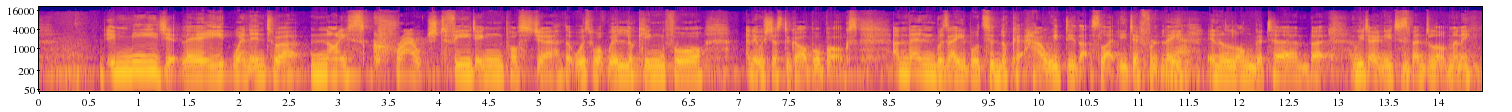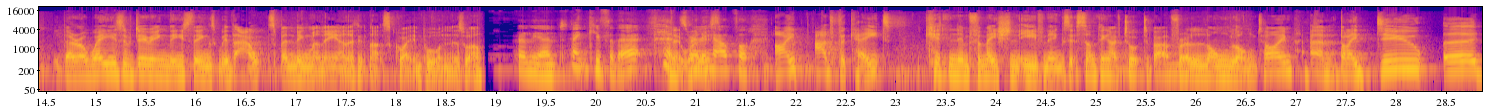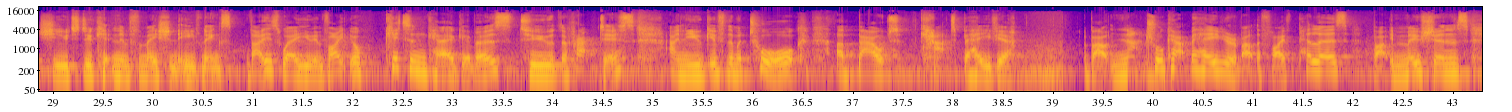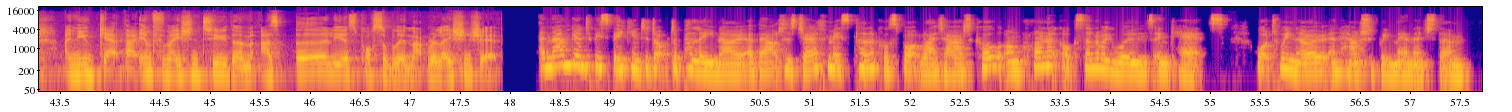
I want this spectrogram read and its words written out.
immediately went into a nice crouched feeding posture that was what we're looking for. And it was just a cardboard box. And then was able to look at how we do that slightly differently yeah. in a longer term. But we don't need to spend a lot of money. There are ways of doing these things without spending money. And I think that's quite important as well. Brilliant. Thank you for that. That's no really helpful. I advocate kitten information evenings. It's something I've talked about for a long, long time. Um, but I do urge you to do kitten information evenings. That is where you invite your kitten caregivers to the practice and you give them a talk about cat behaviour about natural cat behavior, about the five pillars, about emotions, and you get that information to them as early as possible in that relationship. And now I'm going to be speaking to Dr. Paulino about his JFMS Clinical Spotlight article on chronic axillary wounds in cats. What do we know and how should we manage them?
